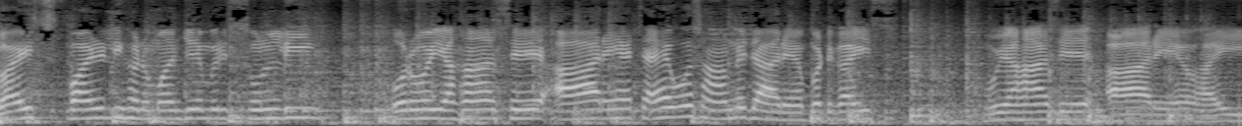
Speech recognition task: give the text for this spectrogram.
गाइस फाइनली हनुमान जी ने मेरी सुन ली और वो यहाँ से आ रहे हैं, चाहे वो सामने जा रहे हैं बट गाइस वो यहाँ से आ रहे हैं भाई।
